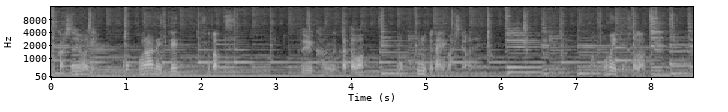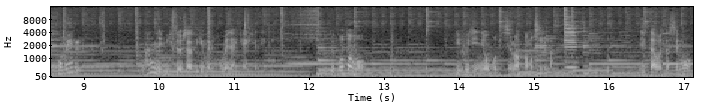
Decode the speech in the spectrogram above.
昔のように怒られて育つという考え方はもう古くなりましたよね。褒めて育つ褒めるなんでミスをした時まで褒めなきゃいけないかということも理不尽に思ってしまうかもしれません実は私も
